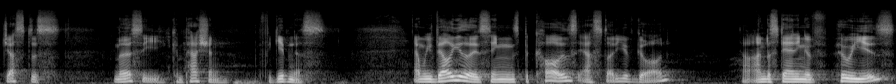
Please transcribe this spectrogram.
justice, mercy, compassion, forgiveness. And we value those things because our study of God, our understanding of who He is,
